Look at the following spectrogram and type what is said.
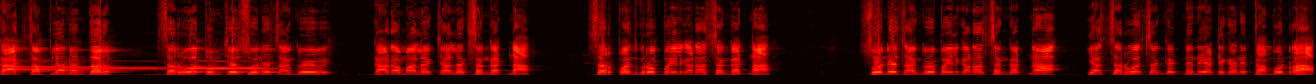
घाट संपल्यानंतर सर्व तुमचे सोने सांगवे गाडा मालक चालक संघटना सरपंच ग्रुप बैलगाडा संघटना सोने सांगवे बैलगाडा संघटना या सर्व संघटनेने या ठिकाणी थांबून राहा.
